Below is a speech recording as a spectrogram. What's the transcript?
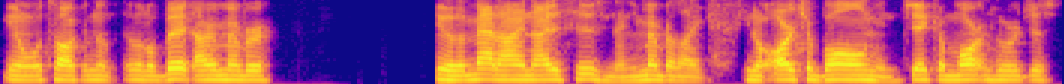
you know, we'll talk in a, a little bit. I remember, you know, the Matt Ioannidis's, and then you remember like, you know, Archibong and Jacob Martin, who are just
